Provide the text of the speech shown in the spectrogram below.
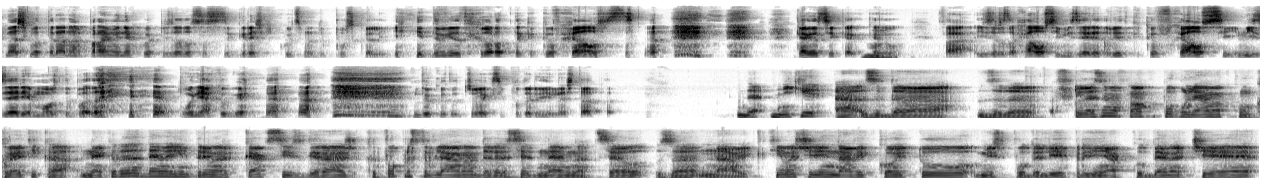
знаеш какво трябва да направим някой епизода с грешки, които сме допускали и да видят хората какъв хаос. как да си, как, как, това израза хаос и мизерия, да видят какъв хаос и мизерия може да бъде понякога, докато човек си подреди нещата. Да, Ники, а, за, да, за да влезем в малко по-голяма конкретика, нека да дадем един пример как се изгражда, какво представлява една 90-дневна цел за навик. Ти имаш един навик, който ми сподели преди няколко дена, че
